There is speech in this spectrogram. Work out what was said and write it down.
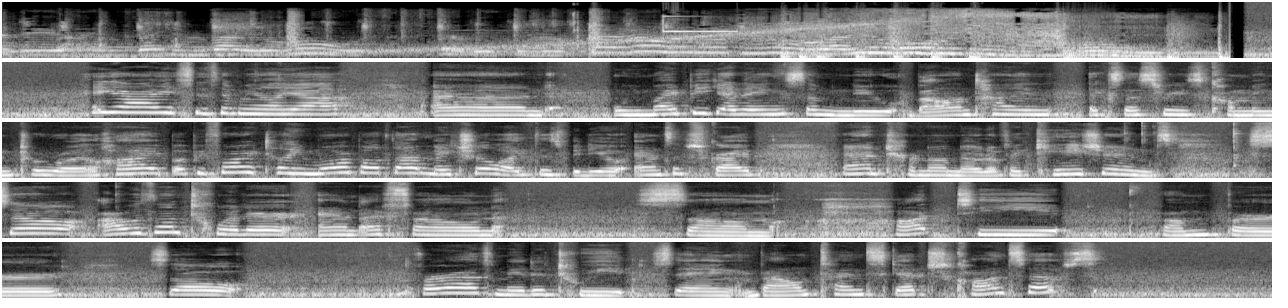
Hey guys, it's Amelia, and we might be getting some new Valentine accessories coming to Royale High. But before I tell you more about that, make sure to like this video and subscribe and turn on notifications. So, I was on Twitter and I found some hot tea bumper. So, Faraz made a tweet saying Valentine sketch concepts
